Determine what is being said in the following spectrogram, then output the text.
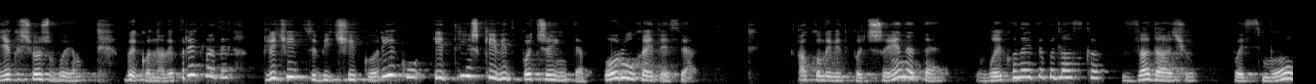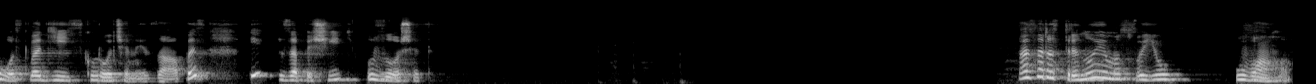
Якщо ж ви виконали приклади, включіть собі чіку ріку і трішки відпочиньте, порухайтеся. А коли відпочинете, виконайте, будь ласка, задачу. Письмово складіть скорочений запис і запишіть у зошит. А зараз тренуємо свою увагу.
